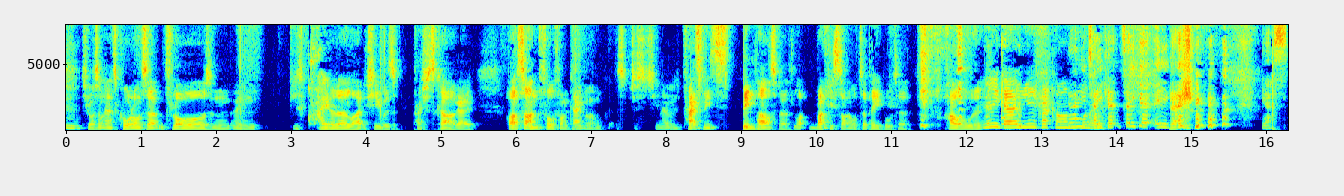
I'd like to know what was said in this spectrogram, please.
mm. she wasn't allowed to crawl on certain floors, and and just cradled her like she was precious cargo. By the time the fourth one came along, it's just you know practically been passed her like rugby style to people to hold. And, there you go, yeah, crack on. Yeah, you whatever." take it, take it. There you go. yes,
